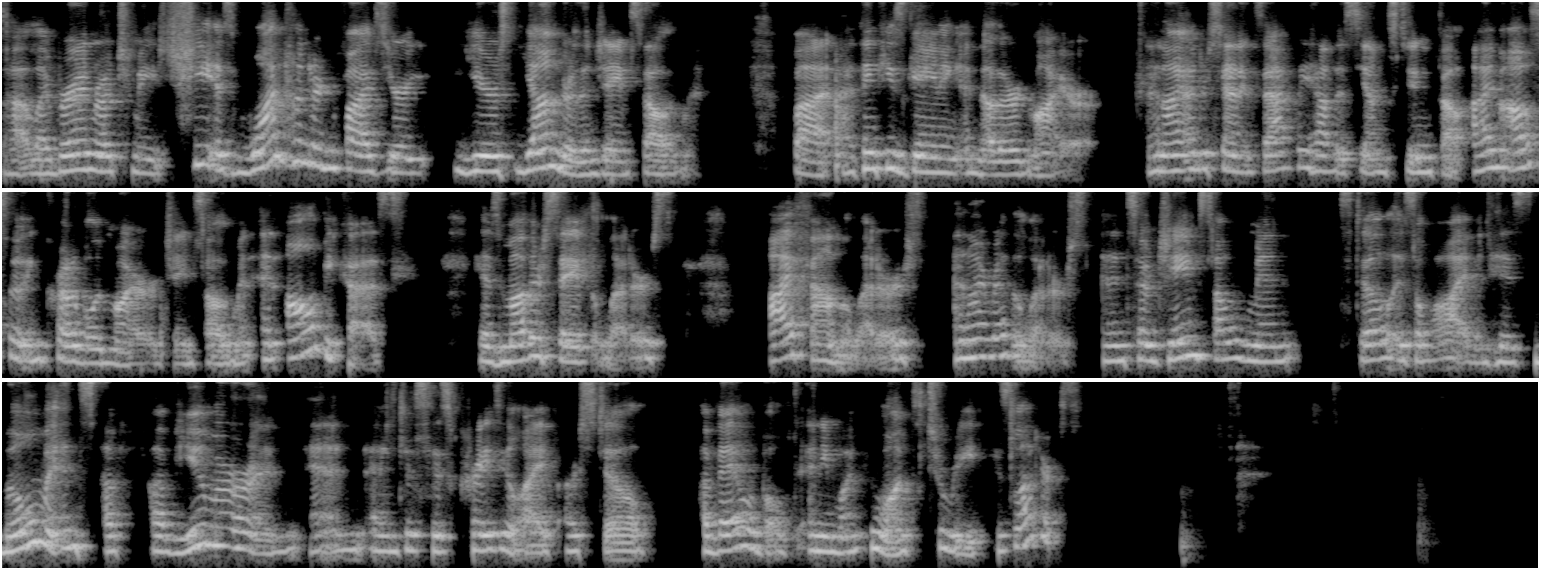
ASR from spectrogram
uh, librarian wrote to me, she is 105 year, years younger than James Seligman, but I think he's gaining another admirer. And I understand exactly how this young student felt. I'm also incredible admirer of James Seligman, and all because his mother saved the letters. I found the letters and I read the letters. And so James Seligman still is alive and his moments of, of humor and, and, and just his crazy life are still available to anyone who wants to read his letters.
